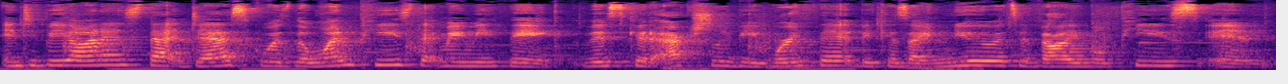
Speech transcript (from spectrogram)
And to be honest, that desk was the one piece that made me think this could actually be worth it because I knew it's a valuable piece and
